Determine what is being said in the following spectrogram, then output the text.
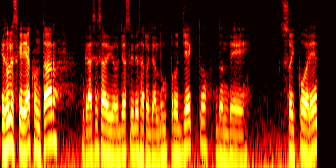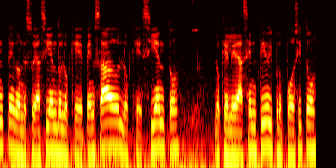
eso les quería contar. Gracias a Dios ya estoy desarrollando un proyecto donde soy coherente, donde estoy haciendo lo que he pensado, lo que siento, lo que le da sentido y propósito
